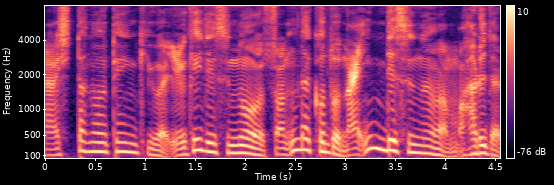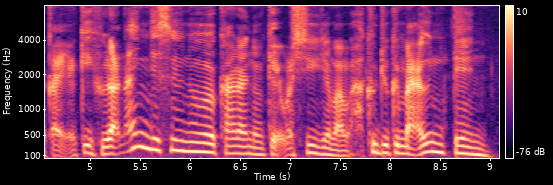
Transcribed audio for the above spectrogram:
明日の天気は雪ですの。そんなことないんですの。もう春だから雪降らないんですの。からの険しい山は迫力マウンテン。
